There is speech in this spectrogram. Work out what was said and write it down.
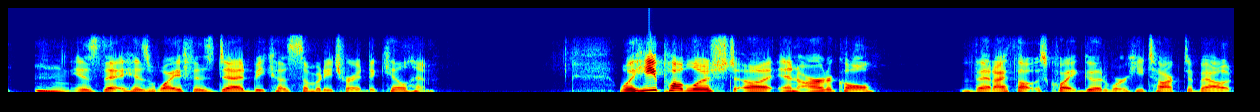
is that his wife is dead because somebody tried to kill him. Well, he published uh, an article that I thought was quite good where he talked about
